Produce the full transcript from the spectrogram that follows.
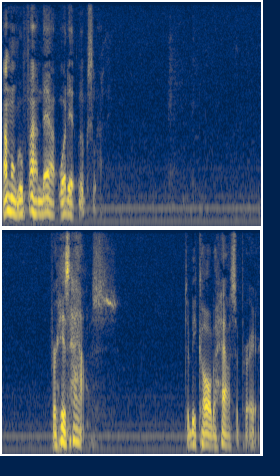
I'm going to go find out what it looks like. for his house to be called a house of prayer.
